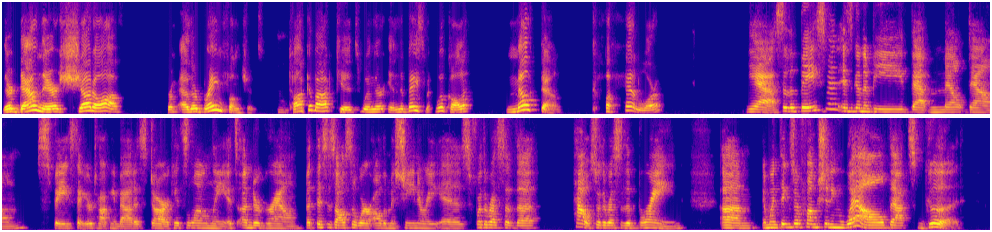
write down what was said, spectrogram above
They're down there shut off from other brain functions. Mm-hmm. Talk about kids when they're in the basement. We'll call it meltdown. Go ahead, Laura. Yeah. So the basement is going to be that meltdown space that you're talking about. It's dark, it's lonely, it's underground, but this is also where all the machinery is for the rest of the house or the rest of the brain. Um, and when things are functioning well, that's good.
